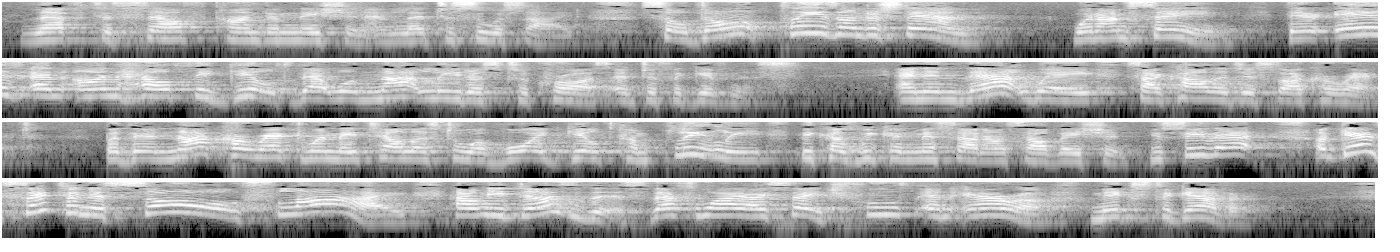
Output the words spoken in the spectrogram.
left to self-condemnation and led to suicide. So don't, please understand what I'm saying. There is an unhealthy guilt that will not lead us to cross and to forgiveness. And in that way, psychologists are correct. But they're not correct when they tell us to avoid guilt completely because we can miss out on salvation. You see that? Again, Satan is so sly how he does this. That's why I say truth and error mixed together.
